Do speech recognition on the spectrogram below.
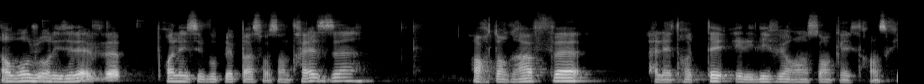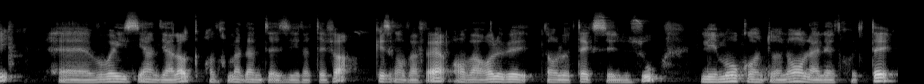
Alors bonjour les élèves, prenez s'il vous plaît pas 73, orthographe, la lettre T et les différents sons qu'elle transcrit. Euh, vous voyez ici un dialogue entre Madame Tazi et Latifa. Qu'est-ce qu'on va faire? On va relever dans le texte ci-dessous les mots contenant la lettre T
